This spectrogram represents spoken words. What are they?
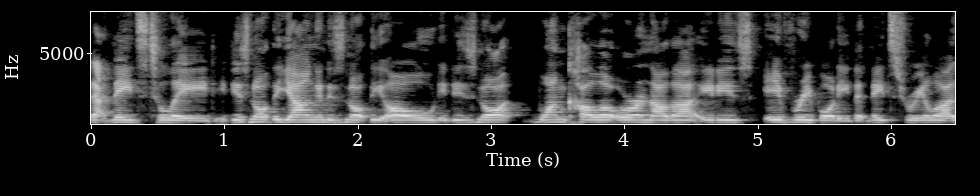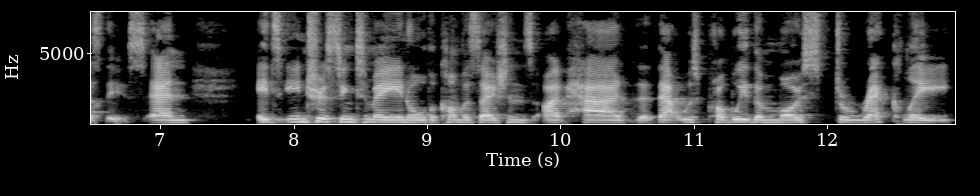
that needs to lead. It is not the young, and is not the old, it is not one color or another. It is everybody that needs to realize this. And it's interesting to me in all the conversations I've had that that was probably the most directly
